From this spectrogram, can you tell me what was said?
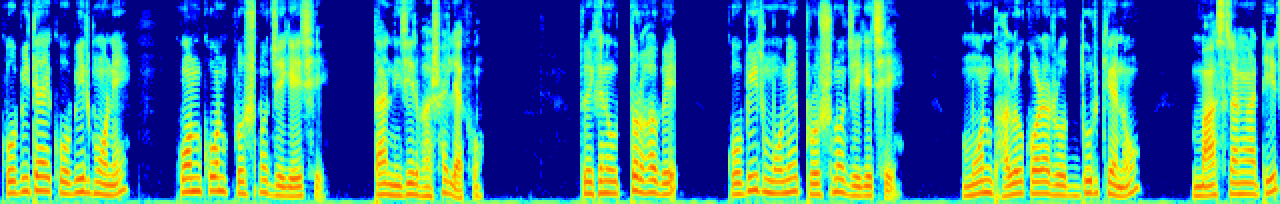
কবিতায় কবির মনে কোন কোন প্রশ্ন জেগেছে তা নিজের ভাষায় লেখো। তো এখানে উত্তর হবে, কবির মনে প্রশ্ন জেগেছে, মন ভালো করা রোদ্দুর কেন মাছরাঙাটির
